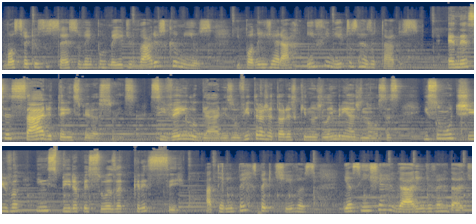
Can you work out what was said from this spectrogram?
mostra que o sucesso vem por meio de vários caminhos e podem gerar infinitos resultados. É necessário ter inspirações, se ver em lugares, ouvir trajetórias que nos lembrem as nossas. Isso motiva e inspira pessoas a crescer, a terem perspectivas e a se enxergarem de verdade.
